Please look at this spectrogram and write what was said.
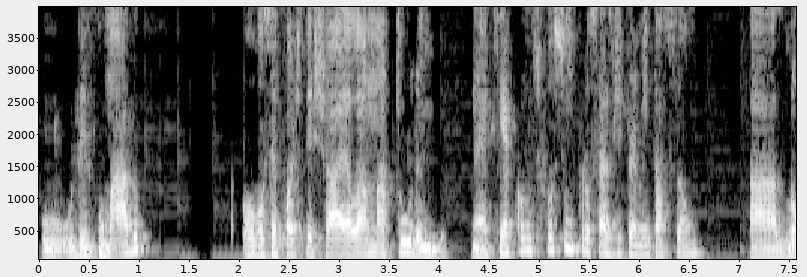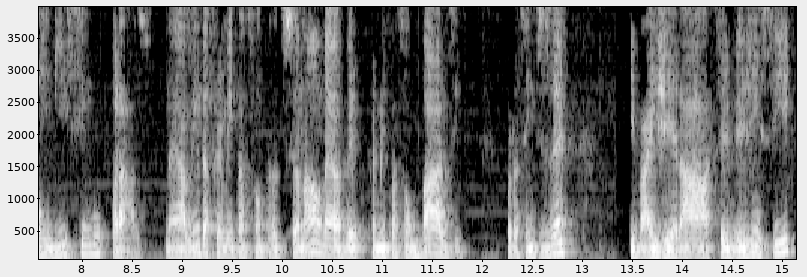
o, o defumado, ou você pode deixar ela maturando, né? Que é como se fosse um processo de fermentação a longuíssimo prazo. Né? Além da fermentação tradicional, né, a fermentação base, por assim dizer, que vai gerar a cerveja em si,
